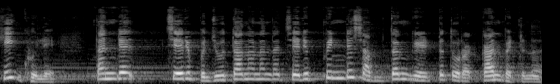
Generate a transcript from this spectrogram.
ഹി ഖുലെ. തന്റെ ചെരുപ്പ് ജൂത്ത എന്ന് പറഞ്ഞാൽ എന്താ? ചെരുപ്പിന്റെ ശബ്ദം കേട്ട് തുറക്കാൻ പറ്റുന്നത്.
